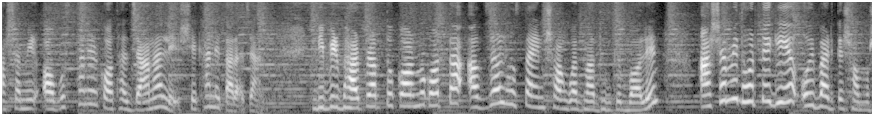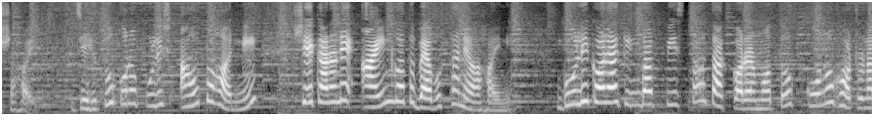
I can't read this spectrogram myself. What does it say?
আসামির অবস্থানের কথা জানালে সেখানে তারা যান। ডিবির ভারপ্রাপ্ত কর্মকর্তা আফজাল হোসাইন সংবাদ মাধ্যমকে বলেন, আসামি ধরতে গিয়ে ওই বাড়িতে সমস্যা হয়। যেহেতু কোনো পুলিশ আহত হননি, সে কারণে আইনগত ব্যবস্থা নেওয়া হয়নি। গুলি করা কিংবা পিস্তল তাক করার মতো কোনো ঘটনা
